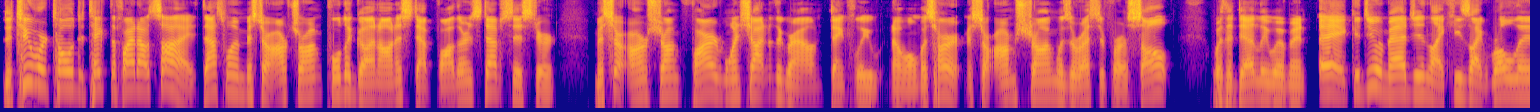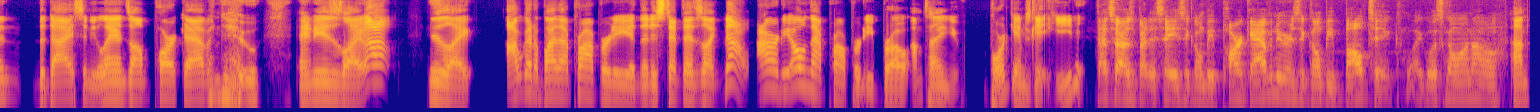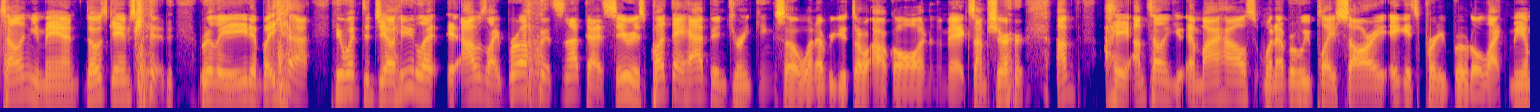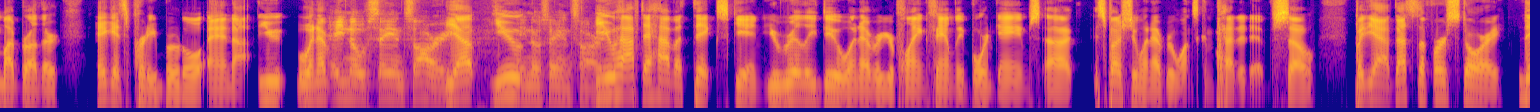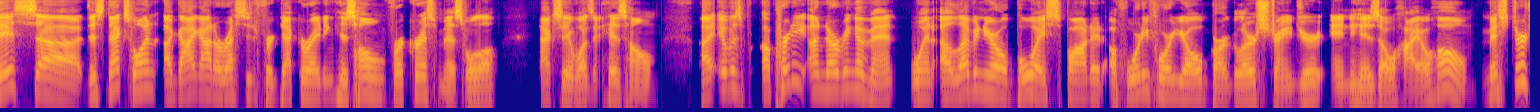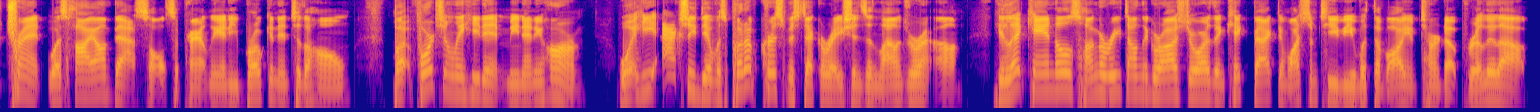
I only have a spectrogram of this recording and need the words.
The two were told to take the fight outside. That's when Mr. Armstrong pulled a gun on his stepfather and stepsister. Mr. Armstrong fired one shot into the ground. Thankfully, no one was hurt. Mr. Armstrong was arrested for assault with a deadly weapon. Hey, could you imagine? Like, he's like rolling the dice and he lands on Park Avenue and he's like, oh, he's like, I'm gonna buy that property, and then his stepdad's like, "No, I already own that property, bro." I'm telling you, board games get heated. That's what I was about to say. Is it going to be Park Avenue or is it going to be Baltic? Like, what's going on? I'm telling you, man, those games get really heated. But yeah, he went to jail. He let. I was like, bro, it's not that serious. But they have been drinking, so whenever you throw alcohol into the mix, I'm sure. I'm. Hey, I'm telling you, in my house, whenever we play Sorry, it gets pretty brutal. Like me and my brother, it gets pretty brutal. And uh, you, whenever. Ain't no saying sorry. Yep, you Ain't no saying sorry. You have to have a thick skin. You really do whenever you're playing family board games, uh, especially when everyone's competitive. So, but yeah, that's the first story. This uh, this next one, a guy got arrested for decorating his home for Christmas. Well, actually, it wasn't his home. Uh, it was a pretty unnerving event when an 11 year old boy spotted a 44 year old burglar stranger in his Ohio home. Mr. Trent was high on bath salts, apparently, and he broken into the home, but fortunately, he didn't mean any harm. What he actually did was put up Christmas decorations and lounge around. He lit candles, hung a wreath on the garage door, then kicked back and watched some TV with the volume turned up really loud.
